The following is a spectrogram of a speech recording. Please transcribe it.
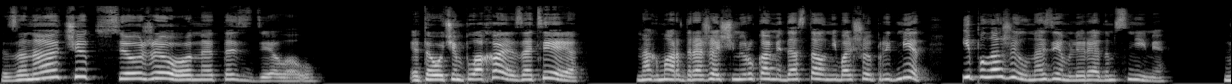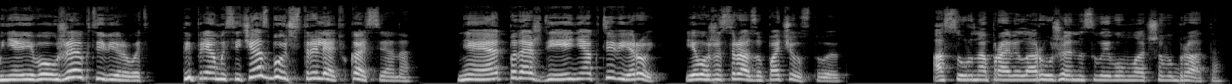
«Значит, все же он это сделал». «Это очень плохая затея!» Нагмар дрожащими руками достал небольшой предмет и положил на землю рядом с ними. «Мне его уже активировать? Ты прямо сейчас будешь стрелять в Кассиана?» «Нет, подожди, не активируй, его же сразу почувствуют». Асур направил оружие на своего младшего брата.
